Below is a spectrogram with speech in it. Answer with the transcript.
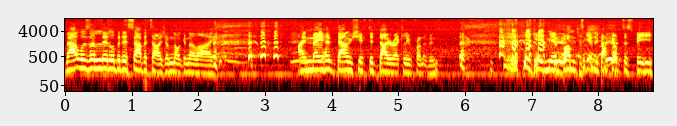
That was a little bit of sabotage, I'm not gonna lie. I may have downshifted directly in front of him. he gave me a bump to get me back up to speed.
